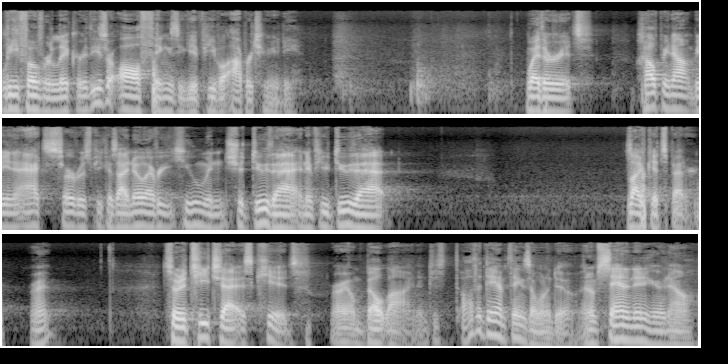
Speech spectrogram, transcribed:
Leaf Over Liquor. These are all things that give people opportunity. Whether it's helping out and being an act of service because I know every human should do that. And if you do that, life gets better, right? So to teach that as kids, right, on Beltline and just all the damn things I want to do. And I'm standing in here now,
